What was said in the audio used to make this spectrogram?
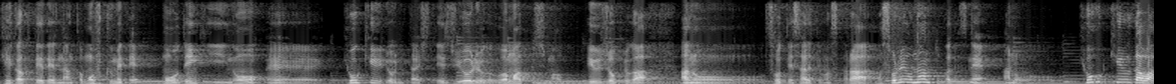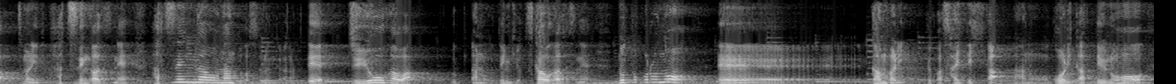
計画停電なんかも含めて、もう電気の、えー、供給量に対して需要量が上回ってしまうっていう状況が、あの、想定されてますから、それをなんとかですね、あの、供給側、つまり発電側ですね。発電側をなんとかするんではなくて、需要側、あの、電気を使う側ですね。のところの、えー、頑張りというか最適化、あの、合理化っていうのを、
